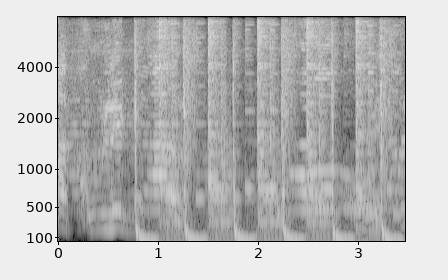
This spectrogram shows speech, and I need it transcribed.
я хулиган О, я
